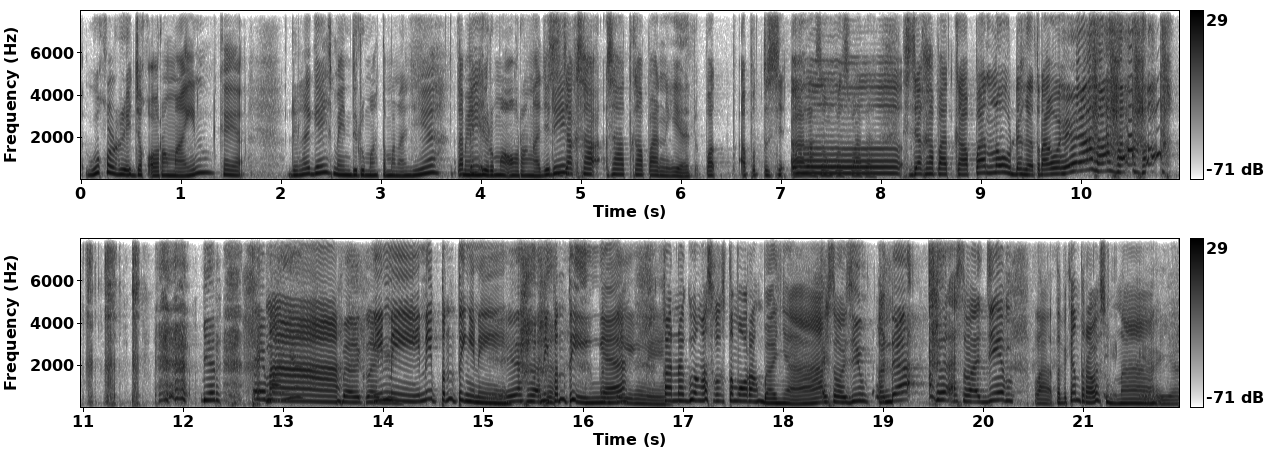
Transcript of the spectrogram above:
gue kalau diajak orang main kayak udah lah guys main di rumah teman aja ya. Tapi main di rumah orang aja deh. Sejak sa- saat kapan ya? Pot, ah, putusnya ah, langsung putus patah. Sejak kapan kapan lo udah gak terawih? Biar temanya Nah, balik lagi. ini ini penting ini. Iya. ini penting ya. Penting nih. Karena gue gak suka ketemu orang banyak. Astagfirullahaladzim. Anda Astagfirullahaladzim. lah tapi kan terawih sunnah Iya,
